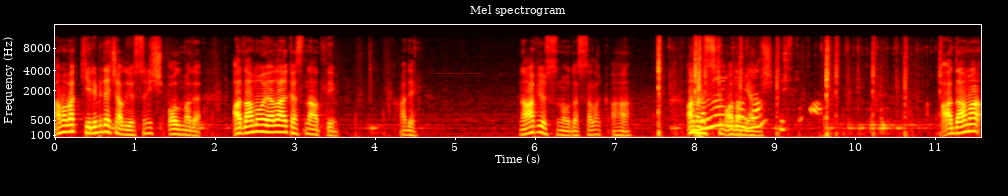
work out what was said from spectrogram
Ama bak kilimi de çalıyorsun hiç olmadı. Adamı oyalı arkasına atlayayım. Hadi. Ne yapıyorsun orada salak? Aha. Ananı sikim adam gelmiş. Düştü. Adama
